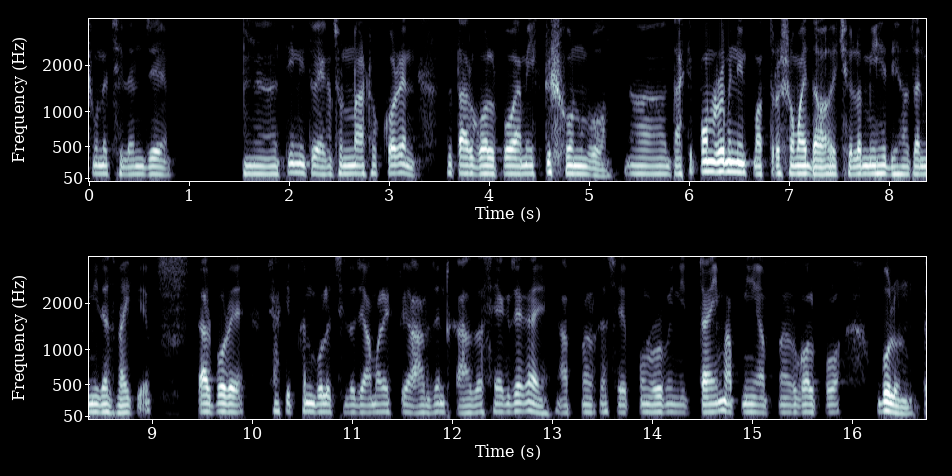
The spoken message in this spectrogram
শুনেছিলেন যে তিনি তো একজন নাটক করেন, তো তার গল্প আমি একটু শুনব। তাকে পনেরো মিনিট মাত্র সময় দেওয়া হয়েছিল মেহেদি হাসান মিরাজ ভাইকে। তারপরে শাকিব খান বলেছিল যে, আমার একটু আর্জেন্ট কাজ আছে এক জায়গায়, আপনার কাছে পনেরো মিনিট টাইম আপনি আপনার গল্প বলুন। তো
